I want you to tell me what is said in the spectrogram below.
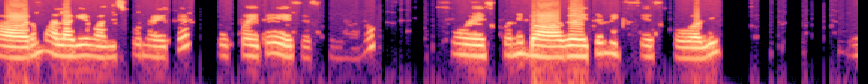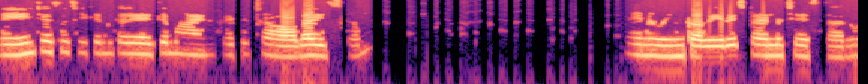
కారం అలాగే వన్ స్పూన్ అయితే ఉప్పు అయితే వేసేసుకున్నాను. సో వేసుకొని బాగా అయితే మిక్స్ చేసుకోవాలి. నేను చేసే చికెన్ కర్రీ అయితే మా ఆయనకైతే చాలా ఇష్టం. నేను ఇంకా వేరే స్టైల్లో చేస్తాను.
